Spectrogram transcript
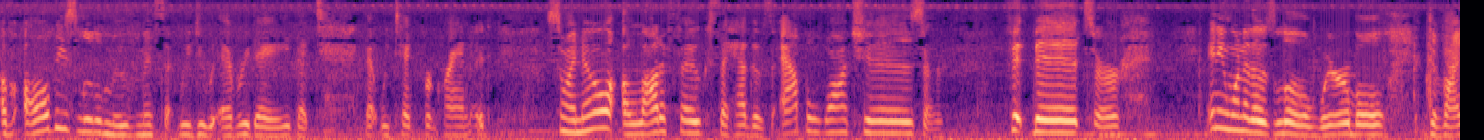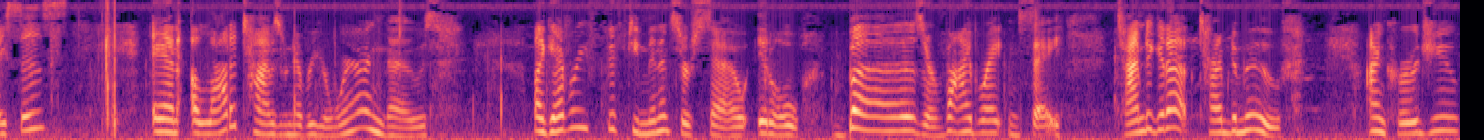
of all these little movements that we do every day that, that we take for granted. So I know a lot of folks, they have those Apple Watches or Fitbits or any one of those little wearable devices. And a lot of times whenever you're wearing those, like every 50 minutes or so, it'll buzz or vibrate and say, time to get up, time to move. I encourage you,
